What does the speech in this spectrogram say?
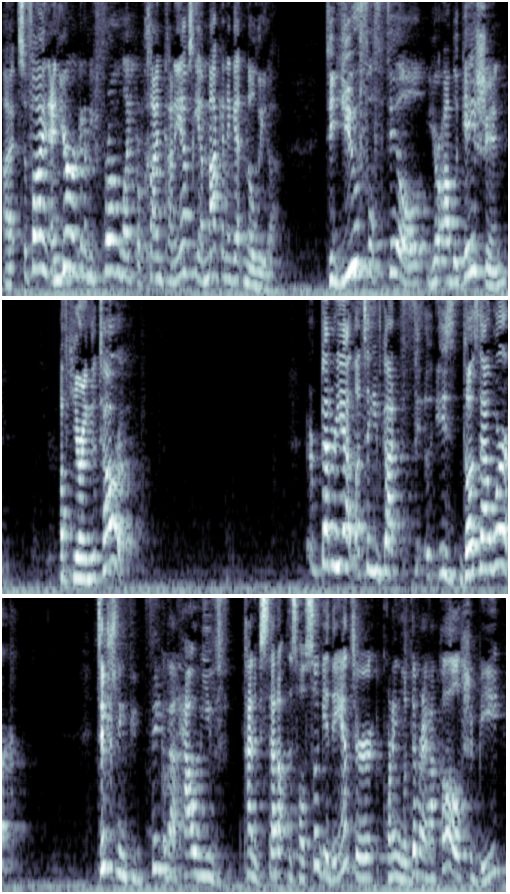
Uh, so fine, and you're going to be frum like Reb Chaim Kanievsky, I'm not going to get an aliyah. Did you fulfill your obligation of hearing the Torah? Or better yet, let's say you've got, is, does that work? It's interesting if you think about how we've kind of set up this whole sugya, the answer, according to Divrei Hakol, should be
